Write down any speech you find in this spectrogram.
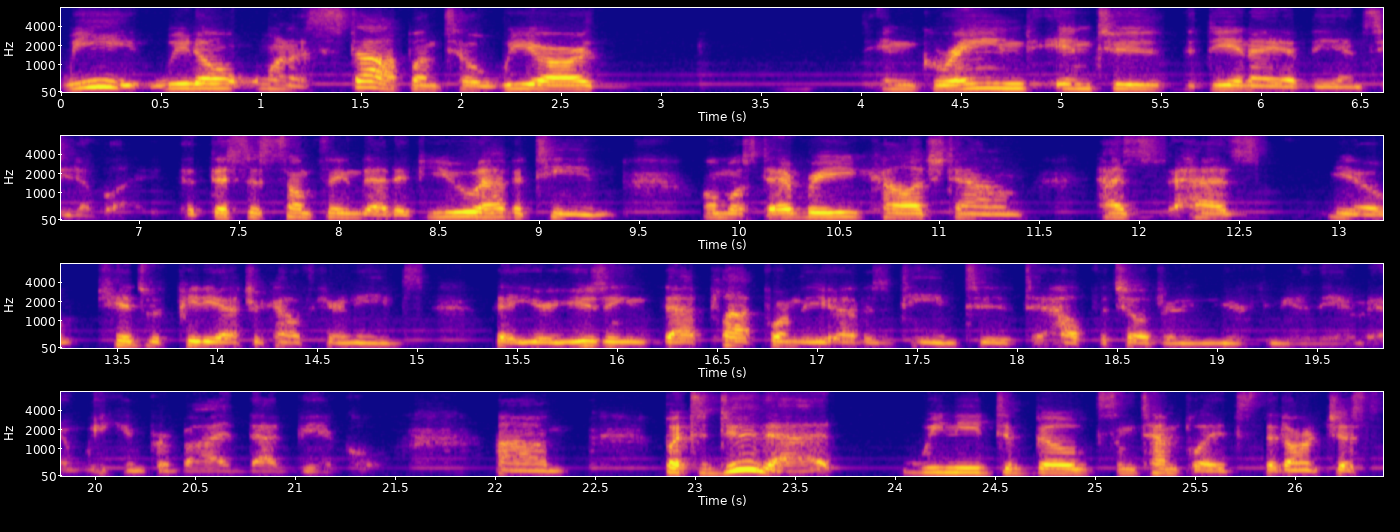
we, we don't want to stop until we are ingrained into the DNA of the NCAA. That this is something that if you have a team, almost every college town has has you know kids with pediatric healthcare needs that you're using that platform that you have as a team to to help the children in your community and, we can provide that vehicle. Um, but to do that we need to build some templates that aren't just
